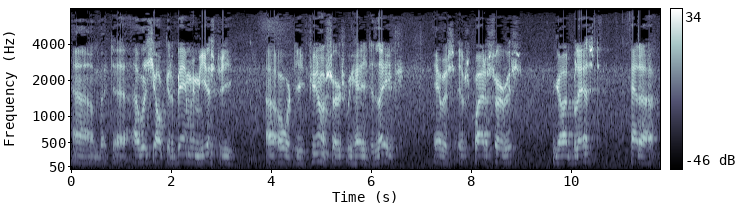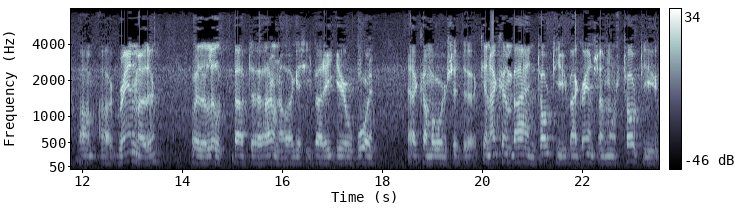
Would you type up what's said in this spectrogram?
Um, but uh, I wish y'all could have been with me yesterday uh, over at the funeral service we had at the lake. It was it was quite a service. God blessed. Had a, um, a grandmother with a little about uh, I don't know I guess he's about eight year old boy. I come over and said, uh, "Can I come by and talk to you? My grandson wants to talk to you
